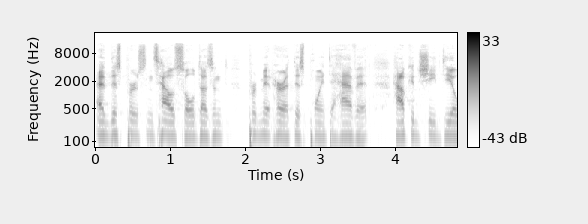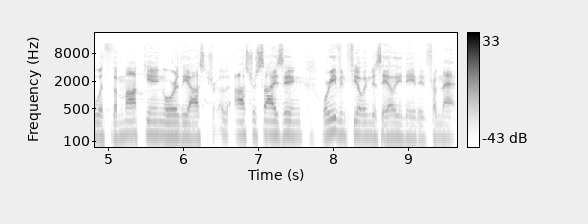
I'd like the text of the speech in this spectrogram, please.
and this person's household doesn't permit her at this point to have it, how can she deal with the mocking or the ostracizing or even feeling just alienated from that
